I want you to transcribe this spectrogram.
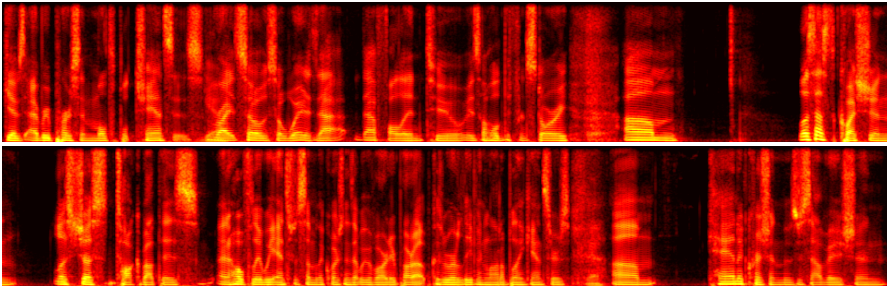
gives every person multiple chances, Yeah. right? So, so where does that that fall into is a whole different story. Um, let's ask the question let's just talk about this and hopefully we answer some of the questions that we've already brought up because we were leaving a lot of blank answers. Yeah. Um, can a Christian lose their salvation?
